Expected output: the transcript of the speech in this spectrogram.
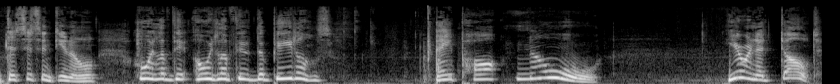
This isn't, you know, oh, I love the, oh, I love the, the Beatles. Hey, Paul, no. You're an adult.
